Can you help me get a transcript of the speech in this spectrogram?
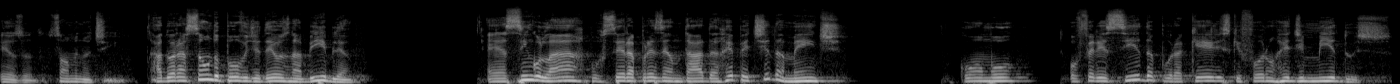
Êxodo, só um minutinho. A adoração do povo de Deus na Bíblia é singular por ser apresentada repetidamente como oferecida por aqueles que foram redimidos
